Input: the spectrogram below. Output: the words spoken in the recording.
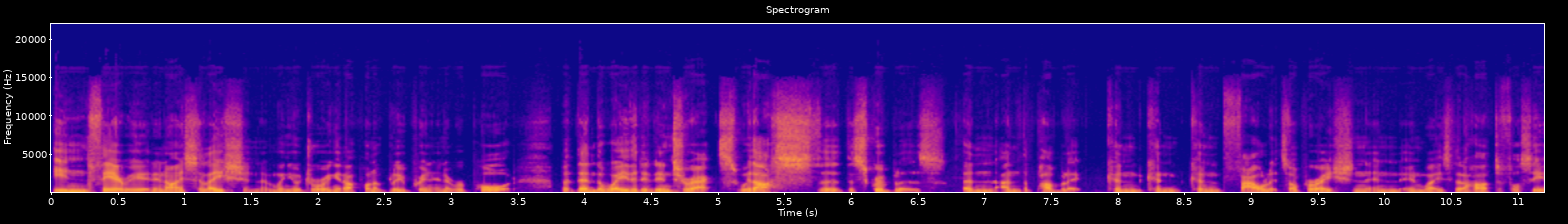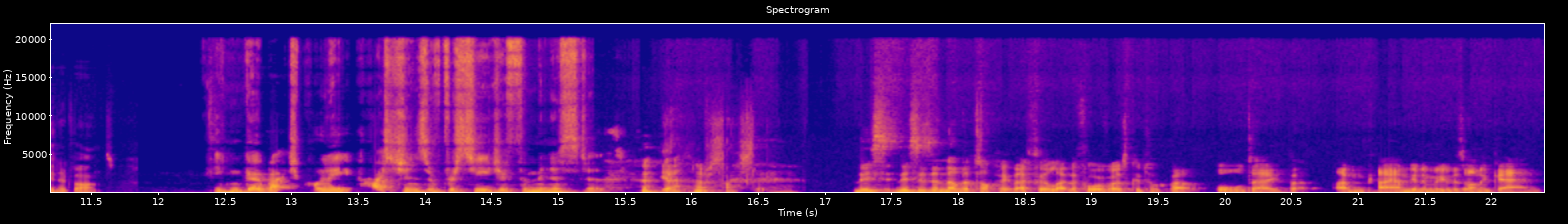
in theory and in isolation, and when you're drawing it up on a blueprint in a report, but then the way that it interacts with us, the, the scribblers, and and the public can can can foul its operation in in ways that are hard to foresee in advance. You can go back to calling it questions of procedure for ministers. yeah, precisely this this is another topic that I feel like the four of us could talk about all day, but I'm I am going to move us on again,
